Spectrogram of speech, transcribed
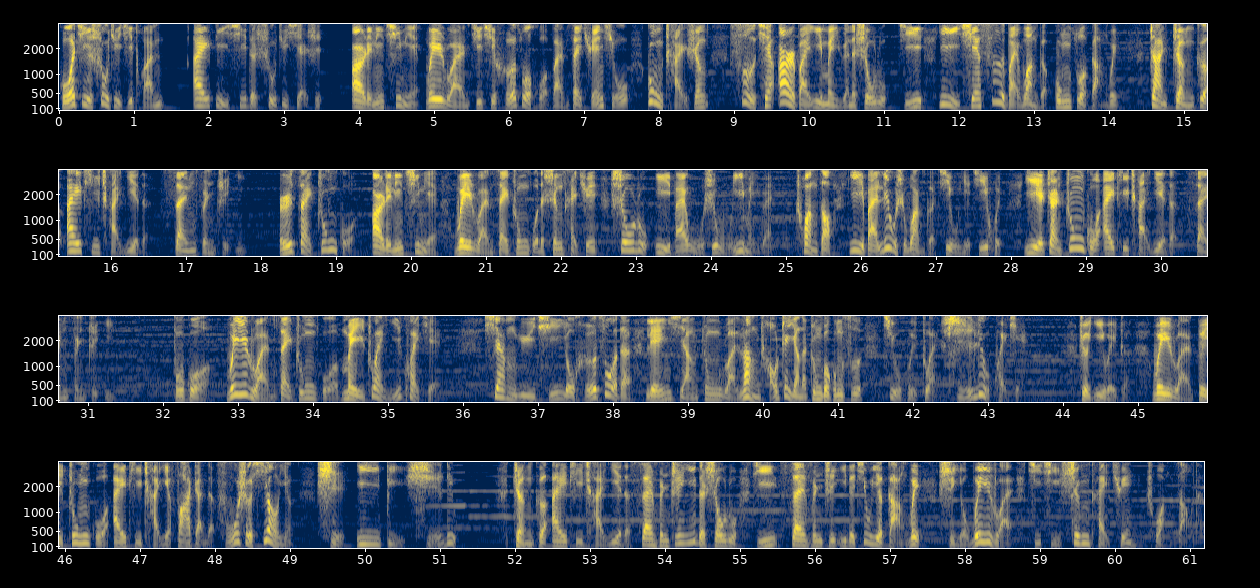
国际数据集团 IDC 的数据显示，二零零七年，微软及其合作伙伴在全球共产生四千二百亿美元的收入及一千四百万个工作岗位，占整个 IT 产业的三分之一。而在中国，二零零七年，微软在中国的生态圈收入一百五十五亿美元，创造一百六十万个就业机会，也占中国 IT 产业的三分之一。不过，微软在中国每赚一块钱，像与其有合作的联想、中软、浪潮这样的中国公司就会赚十六块钱。这意味着微软对中国 IT 产业发展的辐射效应。是一比十六，整个 IT 产业的三分之一的收入及三分之一的就业岗位是由微软及其生态圈创造的。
